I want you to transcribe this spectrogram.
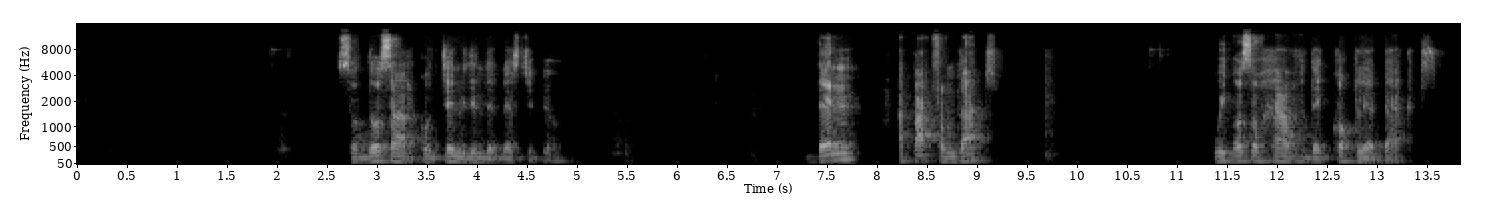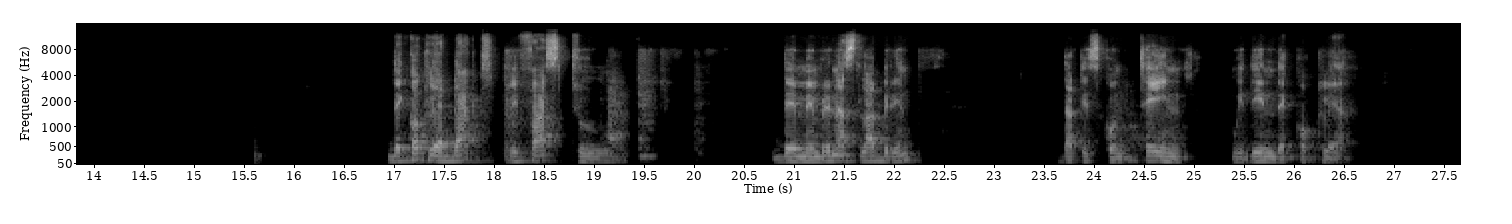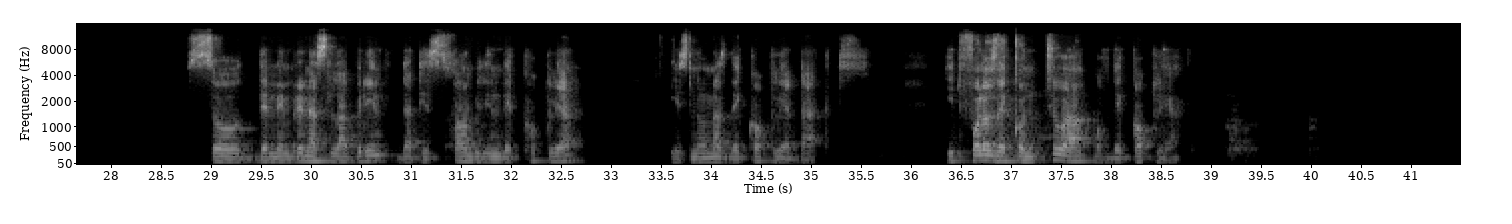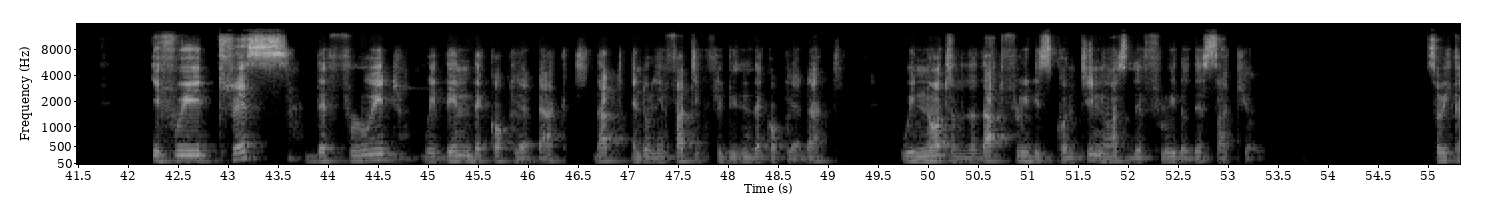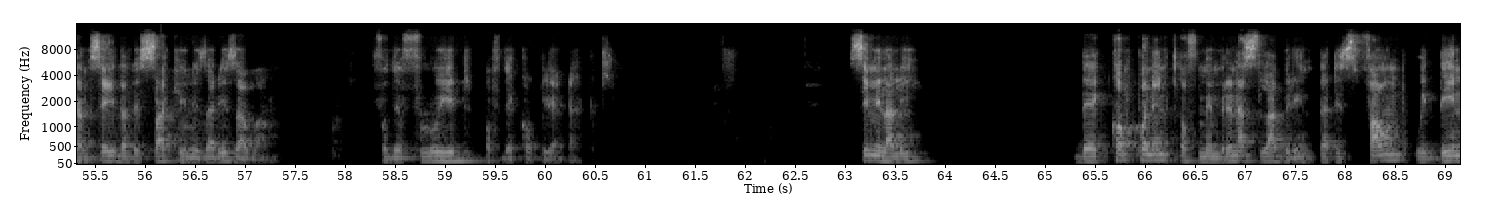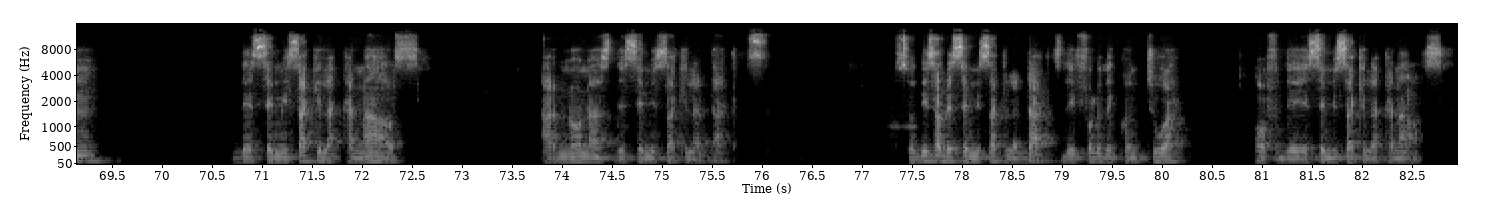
So those are contained within the vestibule. Then apart from that, we also have the cochlear duct. The cochlear duct refers to the membranous labyrinth that is contained within the cochlea. So the membranous labyrinth that is found within the cochlea is known as the cochlear duct. It follows the contour of the cochlea. If we trace the fluid within the cochlear duct, that endolymphatic fluid within the cochlear duct, we note that that fluid is continuous, the fluid of the saccule. So we can say that the saccule is a reservoir for the fluid of the cochlear duct. Similarly, the component of membranous labyrinth that is found within the semicircular canals are known as the semicircular ducts. So these are the semicircular ducts. They follow the contour of the semicircular canals.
